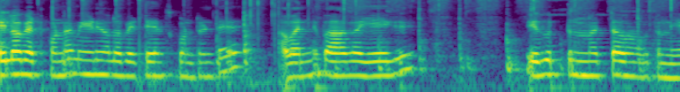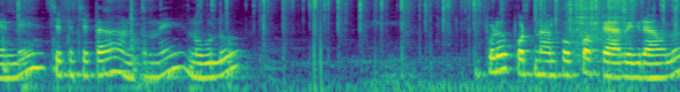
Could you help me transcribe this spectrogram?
ఐలో పెట్టకుండా మీడియంలో పెట్టేయించుకుంటుంటే అవన్నీ బాగా ఏగి ఎగురుతున్నట్టు అవుతున్నాయండి. చిట్ట చిట్ట ఉంటుంది నువ్వులు. ఇప్పుడు పుట్నాల పప్పు ఒక యాభై గ్రాములు.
